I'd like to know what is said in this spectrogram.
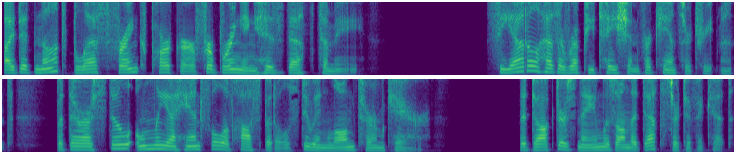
I did not bless Frank Parker for bringing his death to me. Seattle has a reputation for cancer treatment, but there are still only a handful of hospitals doing long term care. The doctor's name was on the death certificate,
